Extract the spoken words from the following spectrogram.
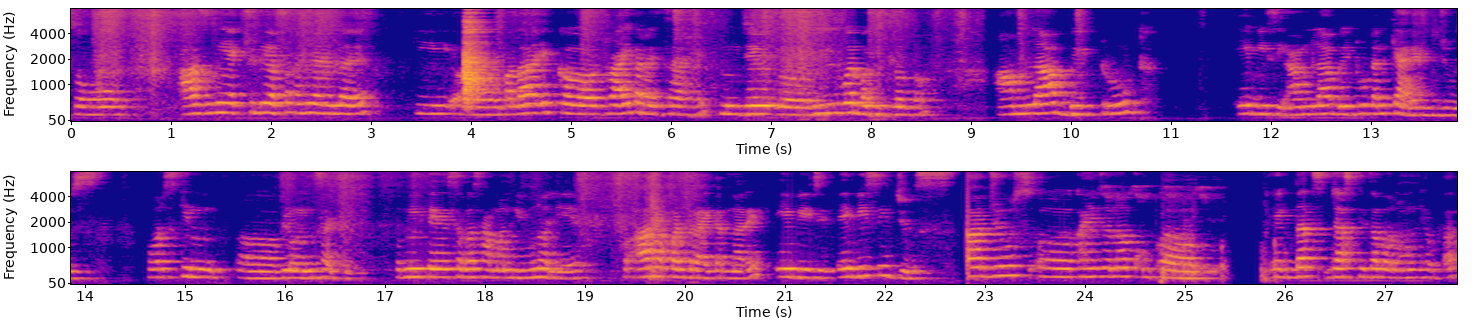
सो आज मी ॲक्च्युली असं काही आणलं आहे की मला एक ट्राय करायचं आहे. मी जे रीलवर बघितलं होतं amla beetroot A B C amla beetroot आणि कॅरेट ज्यूस फॉर स्किन ग्लोईंगसाठी तर मी ते सगळं सामान घेऊन आली आहे सो आज आपण ट्राय करणार आहे A B G A B C juice हा ज्यूस काही जण खूप एकदाच जास्तीचा बनवून ठेवतात.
